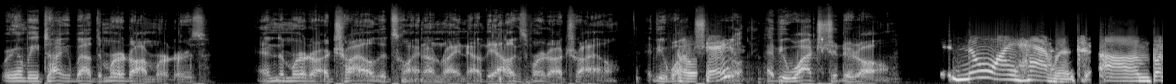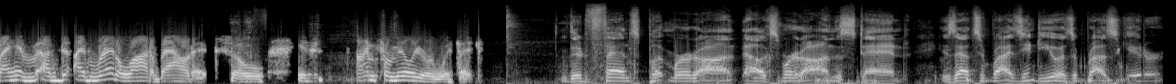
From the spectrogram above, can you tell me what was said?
We're going to be talking about the Murdaugh murders and the Murdaugh trial that's going on right now, the Alex Murdaugh trial. Have you watched Okay. it? Have you watched it at all? No, I haven't, um, but I have. I've, I've read a lot about it, so it's. I'm familiar with it. The defense put Murdaugh, Alex Murdaugh on the stand. Is that surprising to you as a prosecutor?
